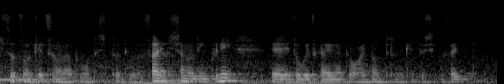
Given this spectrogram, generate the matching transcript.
一つの結論だと思って知っておいてください。下のリンクに、えー、特別会議学を始まってるのでゲットしてください。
